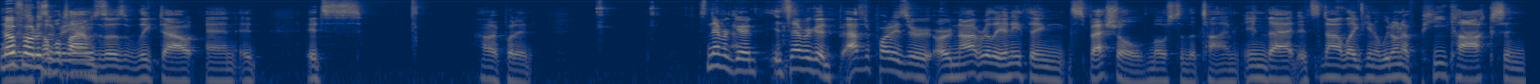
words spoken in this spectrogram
And No there's photos or A couple times videos. those have leaked out, and it it's how do I put it? It's never good. It's never good. After parties are, are not really anything special most of the time. In that it's not like you know we don't have peacocks and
